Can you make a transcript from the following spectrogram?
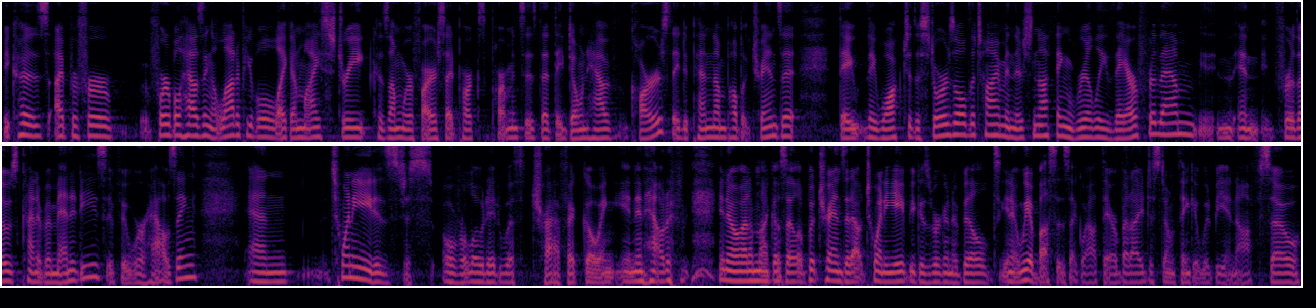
because I prefer affordable housing. A lot of people like on my street because I'm where Fireside Parks Apartments is that they don't have cars. They depend on public transit. They they walk to the stores all the time and there's nothing really there for them and for those kind of amenities if it were housing. And 28 is just overloaded with traffic going in and out of, you know, and I'm not going to say, put transit out 28 because we're going to build, you know, we have buses that go out there, but I just don't think it would be enough. So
